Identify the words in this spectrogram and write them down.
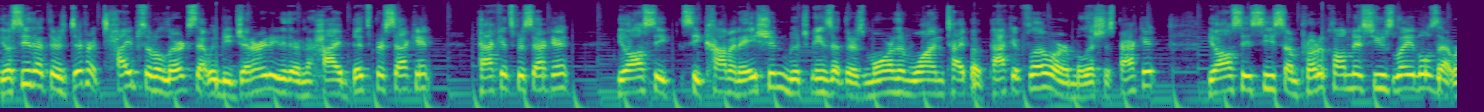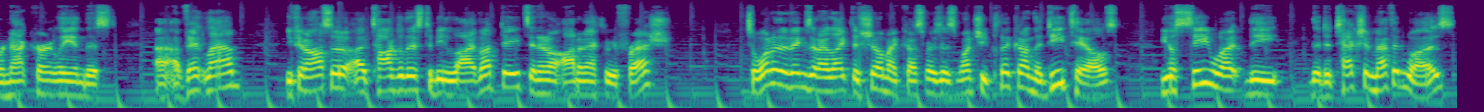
You'll see that there's different types of alerts that would be generated either in high bits per second, packets per second, You'll also see, see combination, which means that there's more than one type of packet flow or malicious packet. You also see some protocol misuse labels that were not currently in this uh, event lab. You can also uh, toggle this to be live updates and it'll automatically refresh. So one of the things that I like to show my customers is once you click on the details, you'll see what the, the detection method was.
